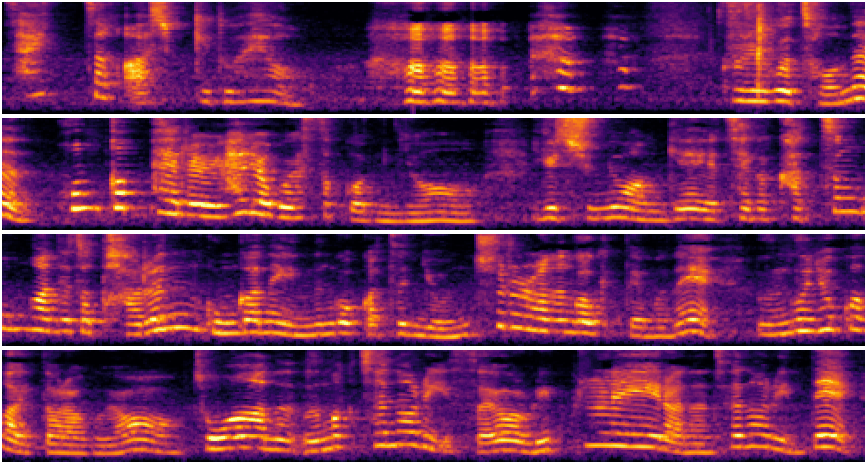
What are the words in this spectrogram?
살짝 아쉽기도 해요. 그리고 저는 홈카페를 하려고 했었거든요. 이게 중요한 게 제가 같은 공간에서 다른 공간에 있는 것 같은 연출을 하는 거기 때문에 은근 효과가 있더라고요. 좋아하는 음악 채널이 있어요. 리플레이라는 채널인데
